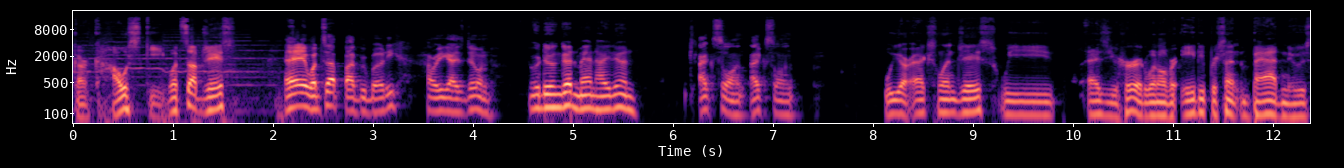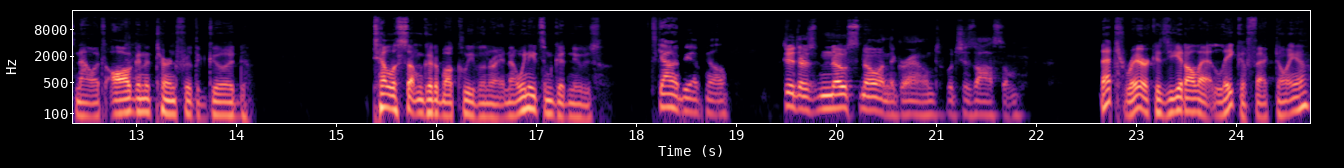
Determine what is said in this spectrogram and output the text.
Garcowski. What's up, Jace? Hey, what's up, everybody? How are you guys doing? We're doing good, man. How you doing? Excellent, excellent. We are excellent, Jace. We, as you heard, went over 80% bad news. Now it's all going to turn for the good. Tell us something good about Cleveland right now. We need some good news. It's got to be uphill. Dude, there's no snow on the ground, which is awesome. That's rare because you get all that lake effect, don't you?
